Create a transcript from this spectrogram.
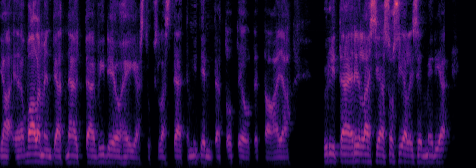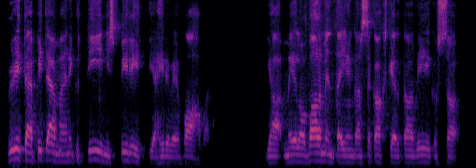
ja, ja valmentajat näyttää videoheijastuksella sitä, että miten niitä toteutetaan ja pyritään erilaisia sosiaalisen media, pyritään pitämään niin tiimispirittiä hirveän vahvana. Ja meillä on valmentajien kanssa kaksi kertaa viikossa,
